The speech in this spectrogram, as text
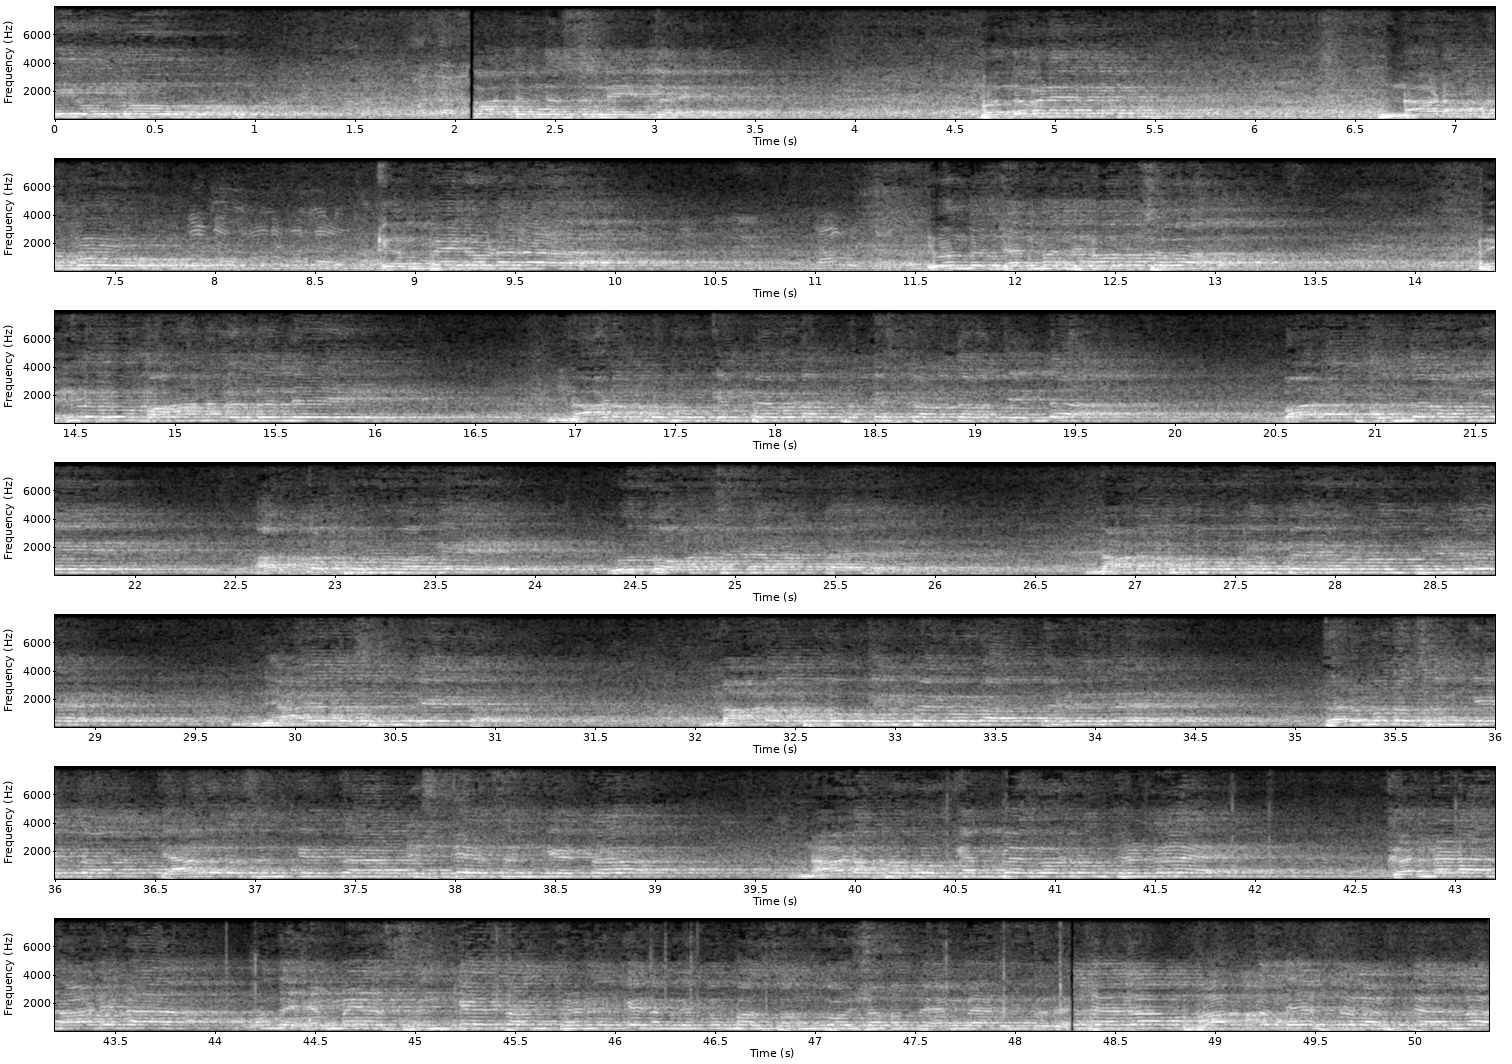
ಈ ಒಂದು ಮಾಧ್ಯಮದ ಸ್ನೇಹಿತರೆ, ಬಂಧುಗಳೇ, ನಾಡಪ್ರಭು ಕೆಂಪೇಗೌಡರ ಈ ಒಂದು ಜನ್ಮ ದಿನೋತ್ಸವ ಬೆಂಗಳೂರು ಮಹಾನಗರದಲ್ಲಿ ನಾಡಪ್ರಭು ಕೆಂಪೇಗೌಡ ಪ್ರತಿಷ್ಠಾನದ ವತಿಯಿಂದ ಬಹಳ ಸುಂದರವಾಗಿ, ಅರ್ಥಪೂರ್ಣವಾಗಿ ಇವತ್ತು ಆಚರಣೆ ಆಗ್ತಾ ಇದೆ. ನಾಡಪ್ರಭು ಕೆಂಪೇಗೌಡರು ಅಂತ ಹೇಳಿದ್ರೆ ನ್ಯಾಯದ ಸಂಕೇತ ನಾಡಪ್ರಭು ಕೆಂಪೇಗೌಡ ಅಂತ ಹೇಳಿದ್ರೆ, ಧರ್ಮದ ಸಂಕೇತ, ತ್ಯಾಗದ ಸಂಕೇತ ನಾಡಪ್ರಭು ಕೆಂಪೇಗೌಡರು ಅಂತ ಹೇಳಿದ್ರೆ, ಕನ್ನಡ ನಾಡಿನ ಒಂದು ಹೆಮ್ಮೆಯ ಸಂಕೇತ ಅಂತ ಹೇಳೋದಕ್ಕೆ ನಮಗೆ ತುಂಬಾ ಸಂತೋಷ ಮತ್ತು ಹೆಮ್ಮೆ ಅನಿಸ್ತದೆ. ಅಷ್ಟೇ ಅಲ್ಲ, ಭಾರತ ದೇಶದಲ್ಲಿ ಅಷ್ಟೇ ಅಲ್ಲ,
